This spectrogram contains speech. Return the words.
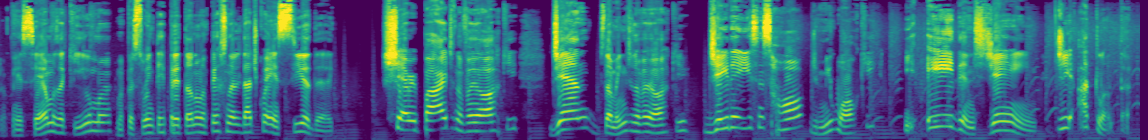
Já conhecemos aqui uma, uma pessoa interpretando uma personalidade conhecida. Sherry Pie, de Nova York, Jen, também de Nova York, Jada Essence Hall, de Milwaukee, e Aiden Jane, de Atlanta.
